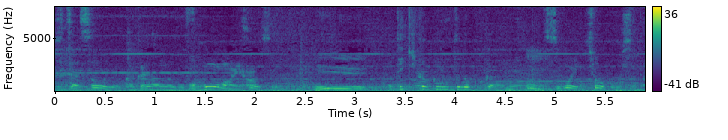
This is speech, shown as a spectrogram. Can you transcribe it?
実は送料かからんのですよ。あそうなんや。そうそう。へえ。的確に届くからね、うんすごい重宝してた。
